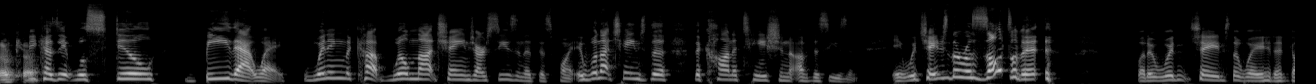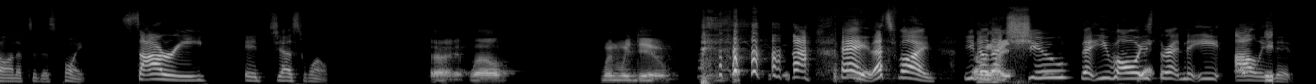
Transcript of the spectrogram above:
Okay. because it will still be that way. Winning the cup will not change our season at this point. It will not change the the connotation of the season. It would change the result of it, but it wouldn't change the way it had gone up to this point. Sorry, it just won't. All right. Well, when we do. hey, that's fine. You know that shoe that you've always yeah. threatened to eat? I'll eat it.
